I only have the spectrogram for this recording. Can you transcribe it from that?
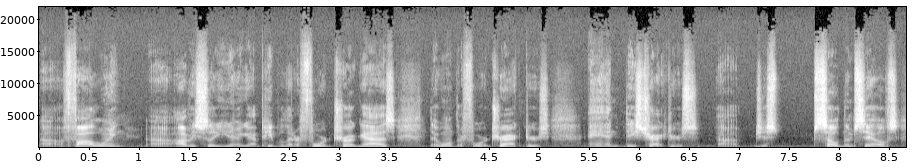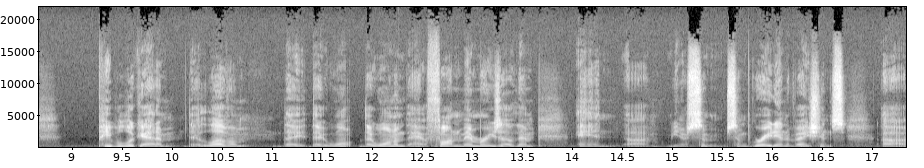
uh, following. Uh, obviously, you know, you got people that are Ford truck guys, they want their Ford tractors, and these tractors uh, just sold themselves. People look at them, they love them, they they want they want them they have fond memories of them, and uh, you know some some great innovations uh,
